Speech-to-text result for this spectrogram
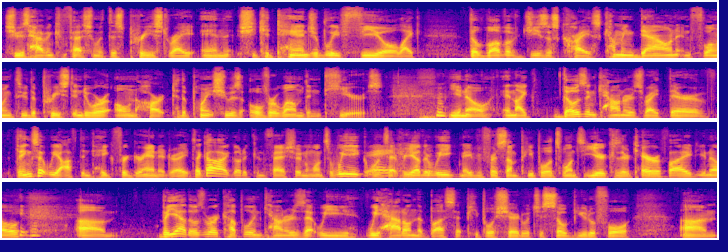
she was having confession with this priest, right? And she could tangibly feel like the love of Jesus Christ coming down and flowing through the priest into her own heart to the point she was overwhelmed in tears. you know, and like those encounters right there of things that we often take for granted, right? It's like, oh, I go to confession once a week, once every other week. Maybe for some people it's once a year because they're terrified, you know? Um, but yeah, those were a couple encounters that we we had on the bus that people shared, which is so beautiful. Um,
